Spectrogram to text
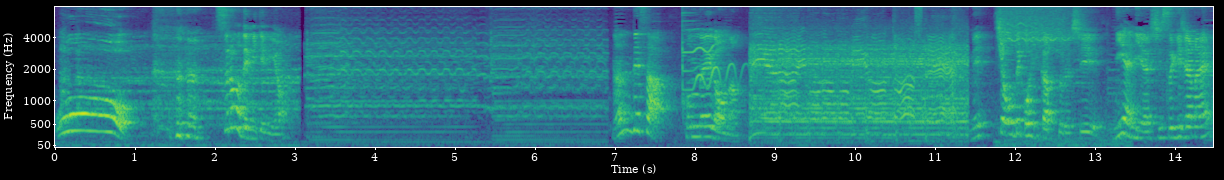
おお スローで見てみようなんでさこんな笑顔なんめっちゃおでこ光っとるしニヤニヤしすぎじゃない？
